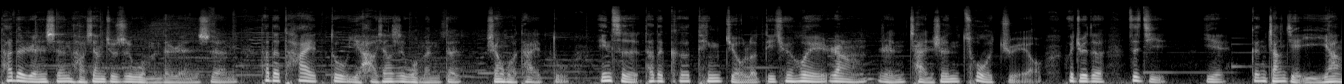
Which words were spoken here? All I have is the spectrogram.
她的人生好像就是我们的人生，她的态度也好像是我们的生活态度，因此她的歌听久了，的确会让人产生错觉哦，会觉得自己也。跟张姐一样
